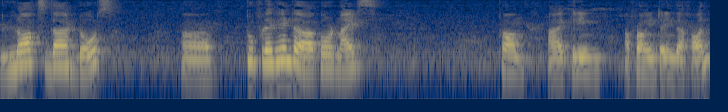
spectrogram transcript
locks the doors to prevent four knights from killing from entering the hall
